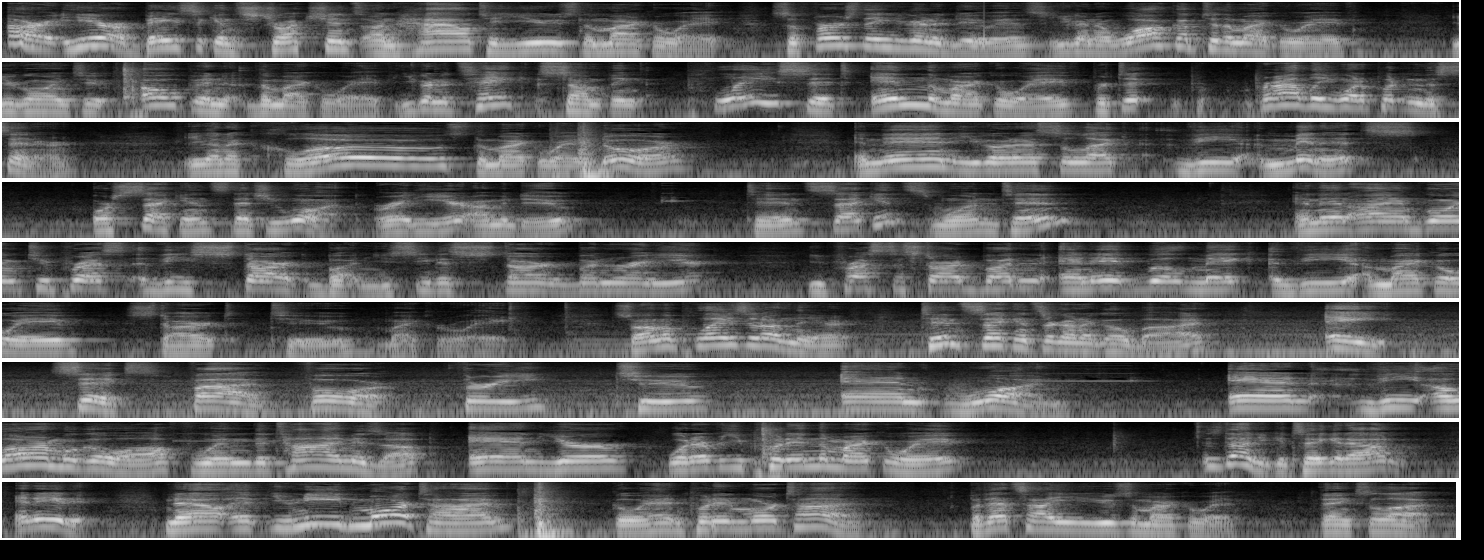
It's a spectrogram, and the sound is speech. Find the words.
Alright, here are basic instructions on how to use the microwave. So first thing you're going to do is you're going to walk up to the microwave, you're going to open the microwave, you're going to take something, place it in the microwave, probably you want to put it in the center, you're going to close the microwave door, and then you're going to select the minutes or seconds that you want. Right here, I'm going to do 10 seconds, 110. And then I am going to press the start button. You see this start button right here? You press the start button and it will make the microwave start to microwave. So I'm gonna place it on there. 10 seconds are gonna go by. Eight, six, five, four, three, two, and one. And the alarm will go off when the time is up and your whatever you put in the microwave is done. You can take it out and eat it. Now, if you need more time, go ahead and put in more time. But that's how you use the microwave. Thanks a lot.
